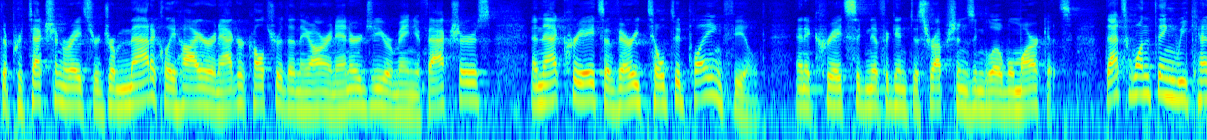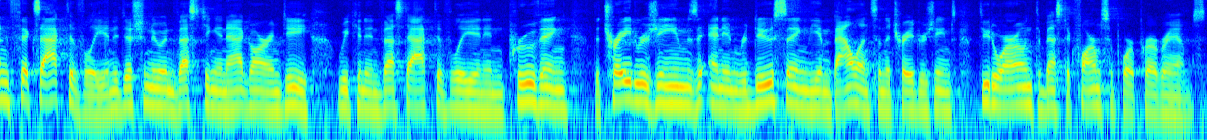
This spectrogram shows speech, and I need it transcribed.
The protection rates are dramatically higher in agriculture than they are in energy or manufacturers. And that creates a very tilted playing field and it creates significant disruptions in global markets. That's one thing we can fix actively. In addition to investing in ag R&D, we can invest actively in improving the trade regimes and in reducing the imbalance in the trade regimes due to our own domestic farm support programs.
